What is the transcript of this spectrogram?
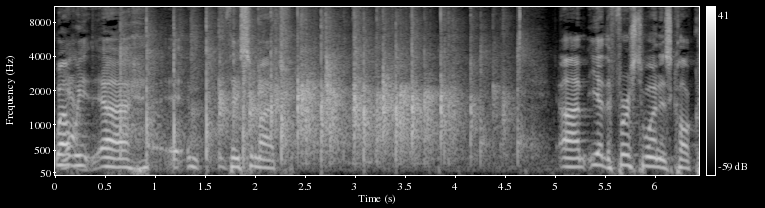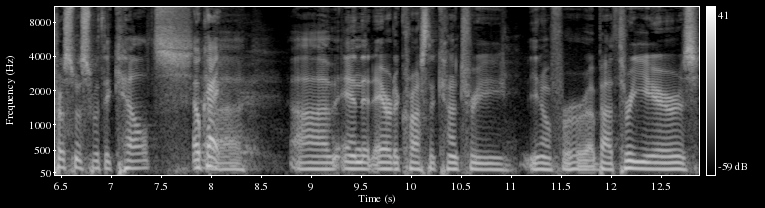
well, Yeah. we uh, thanks so much. Um, yeah, the first one is called Christmas with the Celts. Okay. Uh, um, and that aired across the country, you know, for about three years.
